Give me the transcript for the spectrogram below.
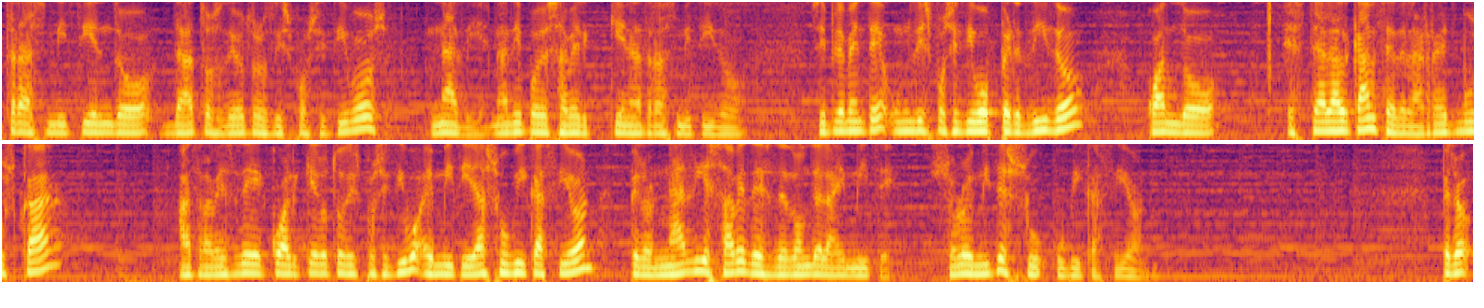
transmitiendo datos de otros dispositivos. Nadie, nadie puede saber quién ha transmitido. Simplemente un dispositivo perdido cuando esté al alcance de la red buscar a través de cualquier otro dispositivo emitirá su ubicación, pero nadie sabe desde dónde la emite. Solo emite su ubicación. Pero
